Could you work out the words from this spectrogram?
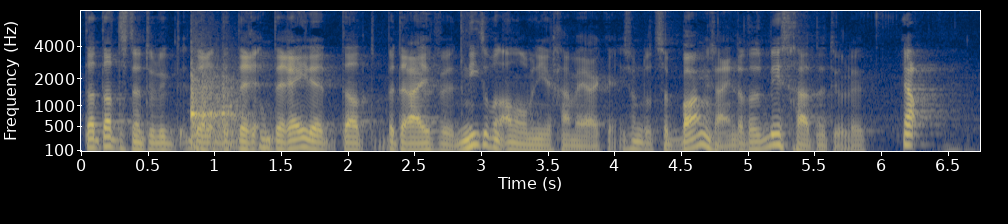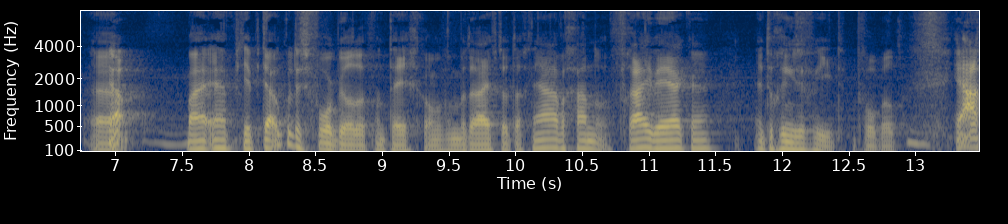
dat, dat is natuurlijk de, de, de reden dat bedrijven niet op een andere manier gaan werken. Is omdat ze bang zijn dat het misgaat natuurlijk. Ja. Eh, Ja. Maar heb je, heb je daar ook wel eens voorbeelden van tegengekomen van een bedrijf dat dacht, ja, we gaan vrij werken. En toen gingen ze failliet, bijvoorbeeld. Ja,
